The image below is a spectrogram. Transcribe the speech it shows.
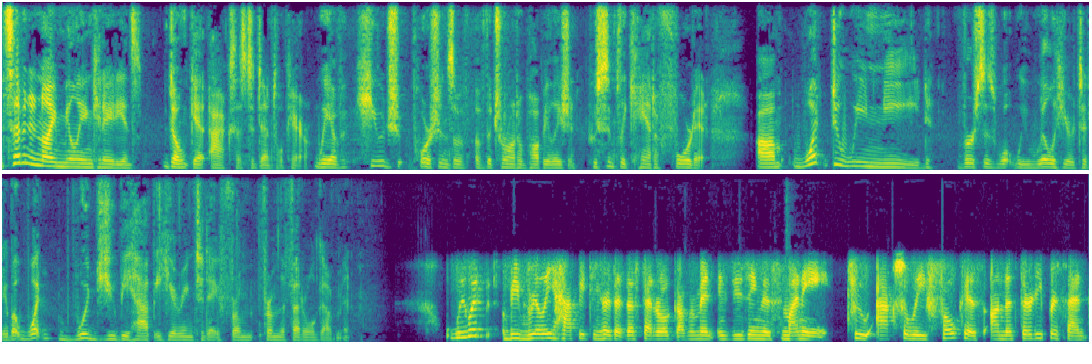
seven to nine million Canadians don't get access to dental care. We have huge portions of, of the Toronto population who simply can't afford it. Um, what do we need versus what we will hear today? But what would you be happy hearing today from from the federal government? We would be really happy to hear that the federal government is using this money to actually focus on the 30%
